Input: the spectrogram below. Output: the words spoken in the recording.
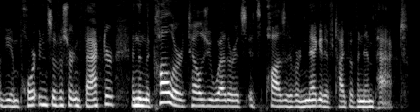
the importance of a certain factor, and then the color tells you whether it's, it's positive or negative type of an impact.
